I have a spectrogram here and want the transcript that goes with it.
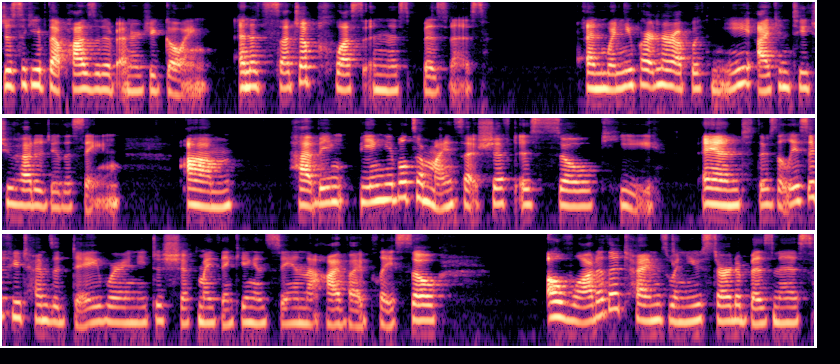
just to keep that positive energy going. And it's such a plus in this business. And when you partner up with me, I can teach you how to do the same. Um, having being able to mindset shift is so key. And there's at least a few times a day where I need to shift my thinking and stay in that high vibe place. So a lot of the times when you start a business,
